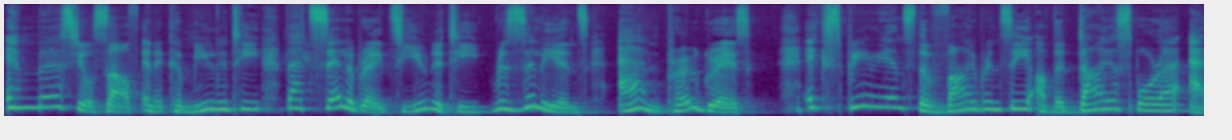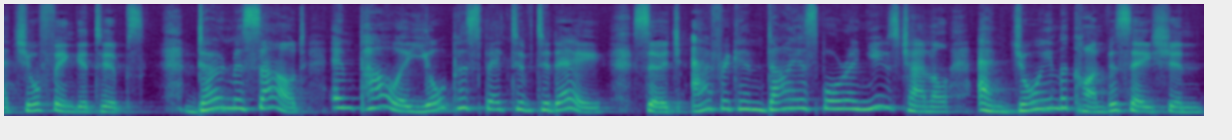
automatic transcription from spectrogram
Immerse yourself in a community that celebrates unity, resilience, and progress. Experience the vibrancy of the diaspora at your fingertips. Don't miss out. Empower your perspective today. Search African Diaspora News Channel and join the conversation.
